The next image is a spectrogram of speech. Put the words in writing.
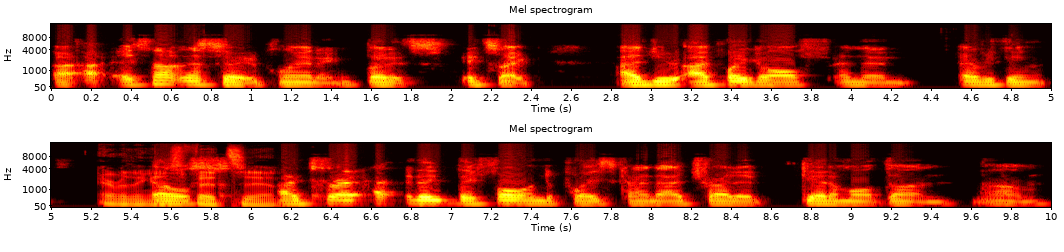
Uh, it's not necessarily planning, but it's it's like I do. I play golf, and then everything everything else, else fits in. I try. They they fall into place, kind of. I try to get them all done. Um,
